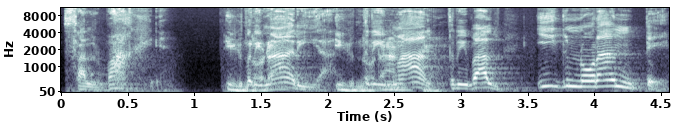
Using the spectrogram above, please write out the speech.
salvaje, primaria, tribal, ignorante.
